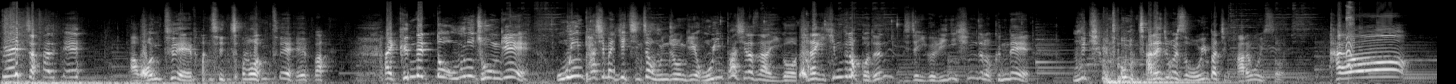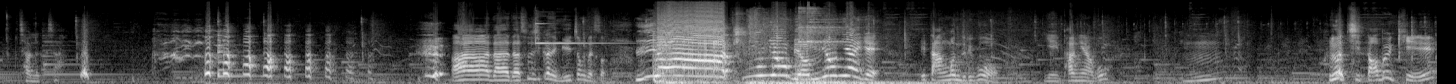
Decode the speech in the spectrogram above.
왜 잘해? 아 원투 에바. 진짜 원투 에바. 아니 근데 또 운이 좋은 게 5인 팟이면 이게 진짜 운 좋은 게 5인 팟이라서 나 이거 잘하기 힘들었거든? 진짜 이거 린이 힘들어. 근데 우리 팀 너무 잘해주고 있어 5인 팟 지금 바르고 있어. 가요! 자 얼른 가자. 아 나 나 순식간에 밀정됐어. 이야! 두 명 몇 명이야 이게? 일단 안 건드리고 얘 방해하고 음 그렇지 더블킬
